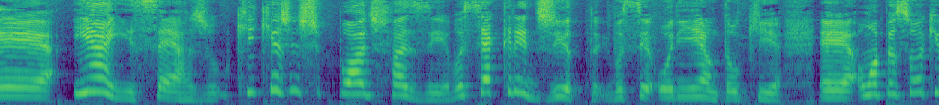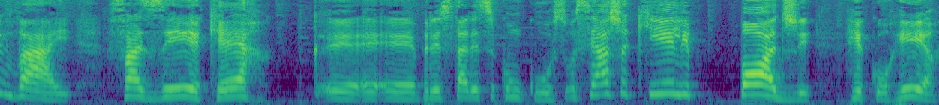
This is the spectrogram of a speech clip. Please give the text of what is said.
é, e aí, Sérgio, o que, que a gente pode fazer? Você acredita, você orienta o quê? É, uma pessoa que vai fazer, quer é, é, prestar esse concurso, você acha que ele pode recorrer?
